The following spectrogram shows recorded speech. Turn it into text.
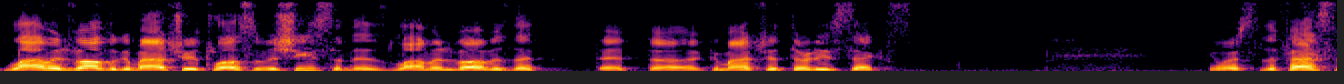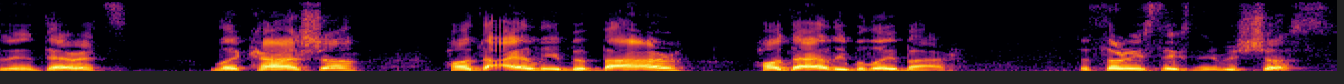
Lamed Vav Gematria Veshisa. There's Lamed Vav is that that uh, Gematria 36. You know, to the fascinating teretz. Lakasha Hadaili Bebar Hadaili Beloy Bar. The 36 need Rishus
